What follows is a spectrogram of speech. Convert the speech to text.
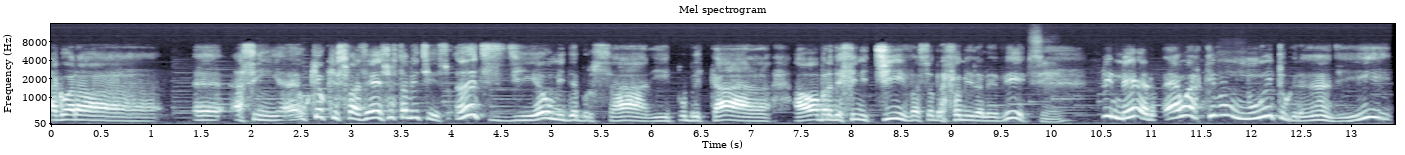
agora, é, assim, é, o que eu quis fazer é justamente isso. Antes de eu me debruçar e publicar a obra definitiva sobre a família Levi, Sim. primeiro, é um arquivo muito grande e,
